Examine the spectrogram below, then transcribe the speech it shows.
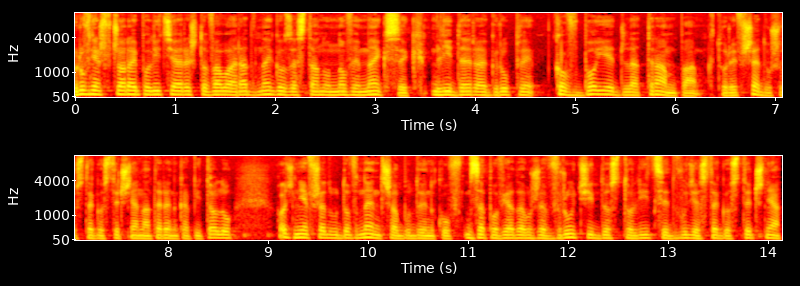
Również wczoraj policja aresztowała radnego ze stanu Nowy Meksyk, lidera grupy Kowboje dla Trumpa, który wszedł 6 stycznia na teren Kapitolu, choć nie wszedł do wnętrza budynków. Zapowiadał, że wróci do stolicy 20 stycznia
